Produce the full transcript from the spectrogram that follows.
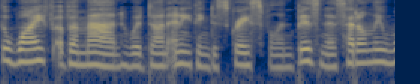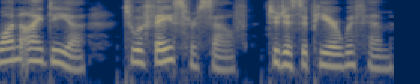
the wife of a man who had done anything disgraceful in business had only one idea to efface herself, to disappear with him.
